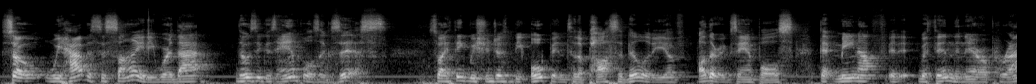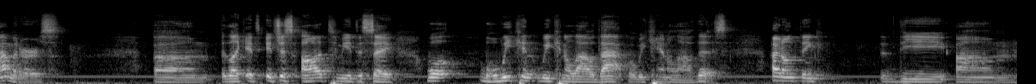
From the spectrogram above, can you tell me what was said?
So we have a society where that those examples exist. So I think we should just be open to the possibility of other examples that may not fit within the narrow parameters. Um, like it's it's just odd to me to say, well, well we can we can allow that, but we can't allow this. I don't think the um,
